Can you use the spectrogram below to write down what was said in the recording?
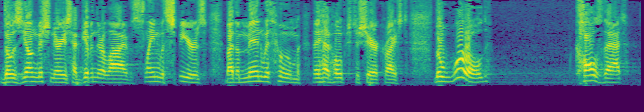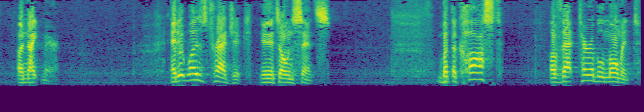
those young missionaries had given their lives, slain with spears, by the men with whom they had hoped to share Christ. The world calls that a nightmare. And it was tragic in its own sense. But the cost of that terrible moment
